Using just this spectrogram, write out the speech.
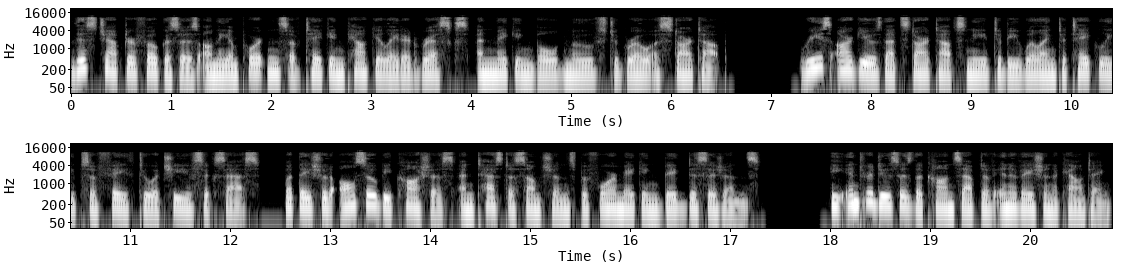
This chapter focuses on the importance of taking calculated risks and making bold moves to grow a startup. Ries argues that startups need to be willing to take leaps of faith to achieve success, but they should also be cautious and test assumptions before making big decisions. He introduces the concept of innovation accounting,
